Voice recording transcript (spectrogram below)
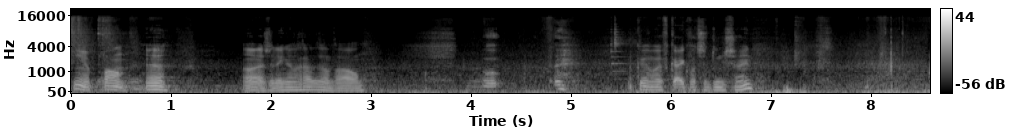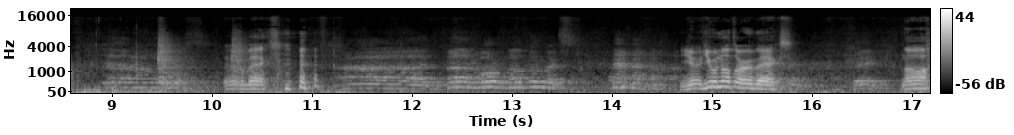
In Japan, ja. Oh, hij is een ding aan het aan het halen. Oh. Dan kunnen we even kijken wat ze doen zijn. Urbex. Verder worm, not Urbex. You, you're not Urbex. No.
